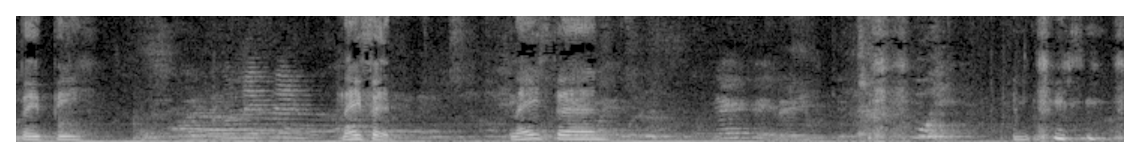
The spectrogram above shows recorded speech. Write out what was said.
baby. Nathan. Nathan. Nathan. Nathan.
